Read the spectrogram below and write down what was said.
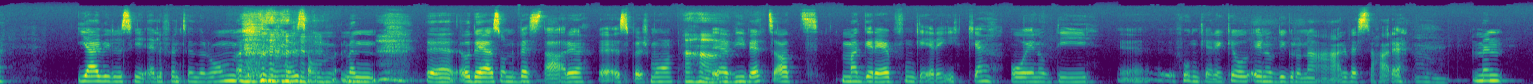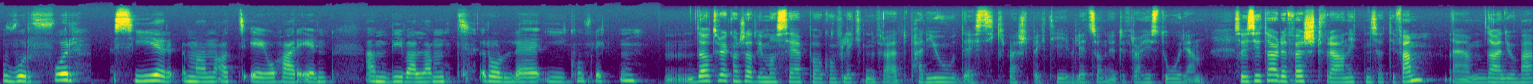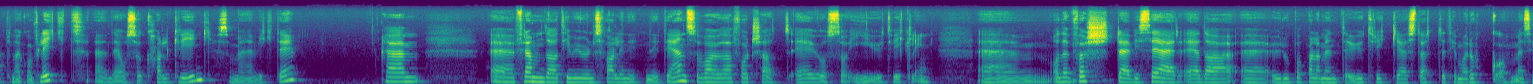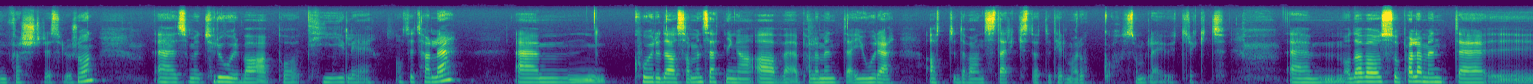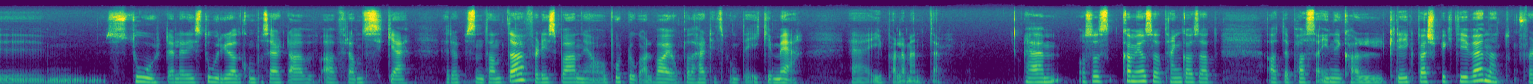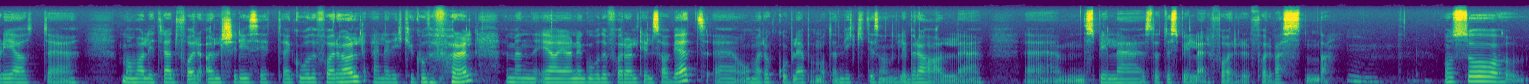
jeg vil si 'elephant in the room', liksom, men, eh, og det er sånn Vest-Are-spørsmål. Eh, vi vet at Maghreb fungerer ikke, og en av de eh, fungerer ikke, og en av de grunnene er Vest-Are. Mm. Men hvorfor sier man at EU har en ambivalent rolle i konflikten? Da tror jeg kanskje at vi må se på konflikten fra et periodisk perspektiv, litt sånn ut ifra historien. Så hvis vi tar det først fra 1975, da er det jo væpna konflikt. Eh, det er også kald krig, som er viktig. Eh, frem da til murens fall i 1991 så var jo da fortsatt EU også i utvikling. Og den første vi ser, er da uh, Europaparlamentet uttrykker støtte til Marokko med sin første resolusjon, som jeg tror var på tidlig 80-tallet. Um, hvor da sammensetninga av parlamentet gjorde at det var en sterk støtte til Marokko som ble uttrykt. Um, og da var også parlamentet stort, eller i stor grad komposert av, av, franske representanter, fordi Spania og Portugal var jo på dette tidspunktet ikke med i parlamentet. Og så kan vi også tenke oss at at det passa inn i kald krig-perspektivet, nettopp fordi at eh, man var litt redd for Algerie sitt eh, gode forhold, eller ikke gode forhold, men ja, gjerne gode forhold til Sovjet. Eh, og Marokko ble på en måte en viktig sånn liberal eh, eh spille, støttespiller for, for Vesten. da. Mm. Og så,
